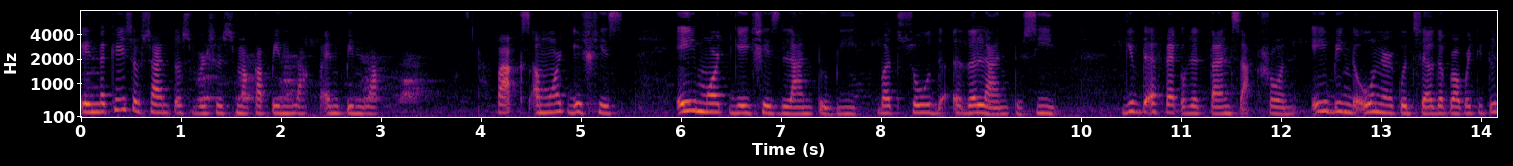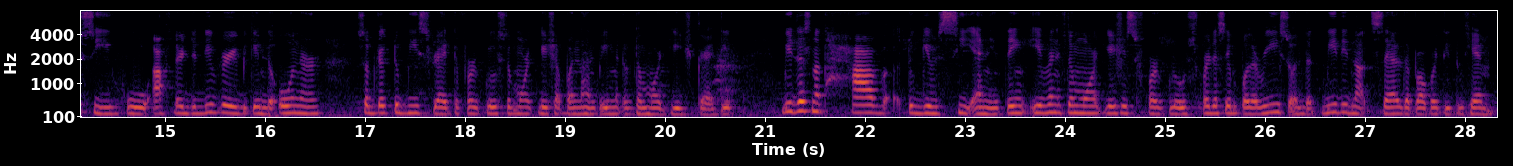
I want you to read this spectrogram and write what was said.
In the case of Santos versus Macapinlac and Pinlac, facts a mortgage his A mortgage his land to B, but sold the land to C. Give the effect of the transaction. A being the owner could sell the property to C, who after delivery became the owner subject to B's right to foreclose the mortgage upon non-payment of the mortgage credit. B does not have to give C anything even if the mortgage is foreclosed for the simple reason that B did not sell the property to him.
